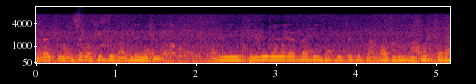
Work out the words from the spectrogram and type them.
बऱ्याच वर्षापासूनची मागणी होती. आणि जेरे रवी यांना मी सांगितलं की जागा तुम्ही निश्चित करा.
